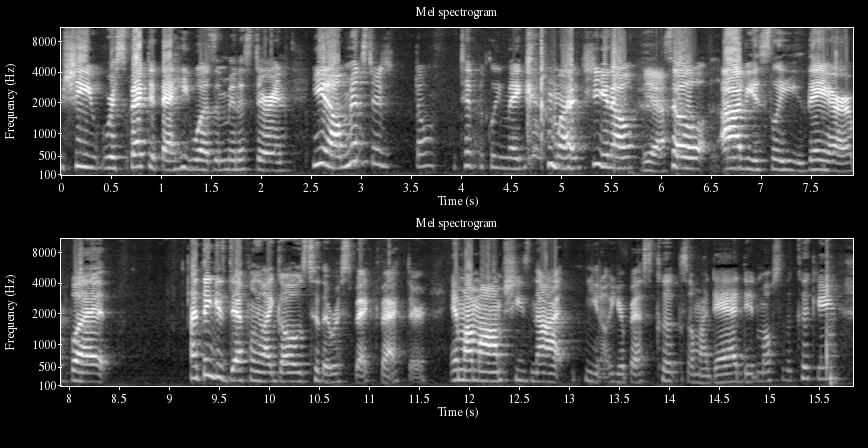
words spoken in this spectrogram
she respected that he was a minister, and you know ministers don't typically make much, you know. Yeah. So obviously there, but I think it definitely like goes to the respect factor. And my mom, she's not, you know, your best cook, so my dad did most of the cooking.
